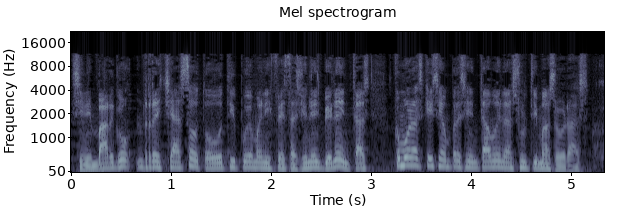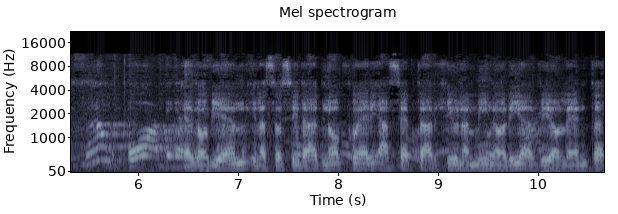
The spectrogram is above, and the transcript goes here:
Sin embargo, rechazó todo tipo de manifestaciones violentas como las que se han presentado en las últimas horas. El gobierno y la sociedad no pueden aceptar que una minoría violenta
